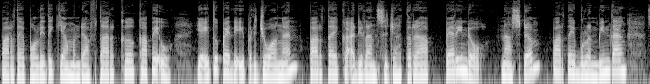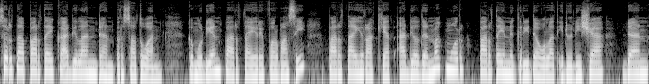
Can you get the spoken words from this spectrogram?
partai politik yang mendaftar ke KPU, yaitu PDI Perjuangan, Partai Keadilan Sejahtera Perindo, Nasdem, Partai Bulan Bintang, serta Partai Keadilan dan Persatuan. Kemudian Partai Reformasi, Partai Rakyat Adil dan Makmur, Partai Negeri Daulat Indonesia, dan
